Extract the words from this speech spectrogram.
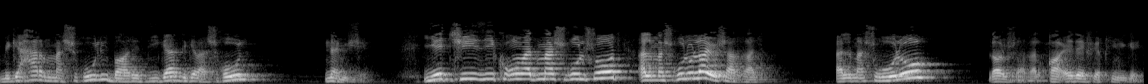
میگه هر مشغولی بار دیگر دیگه مشغول نمیشه. یه چیزی که اومد مشغول شد المشغول لا یشغل. المشغول لا یشغل. قاعده فقهی میگه.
